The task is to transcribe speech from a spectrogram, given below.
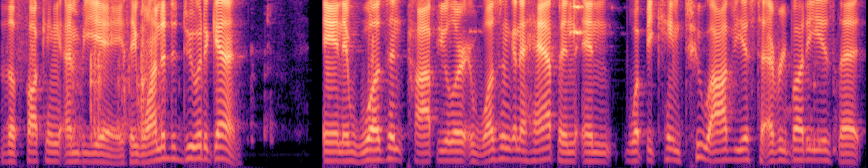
the fucking NBA. They wanted to do it again. And it wasn't popular. It wasn't going to happen. And what became too obvious to everybody is that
